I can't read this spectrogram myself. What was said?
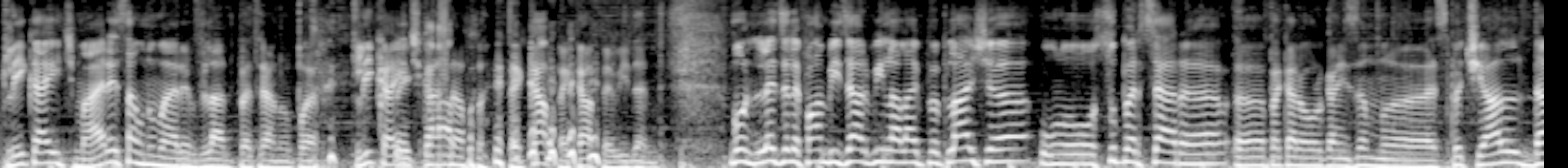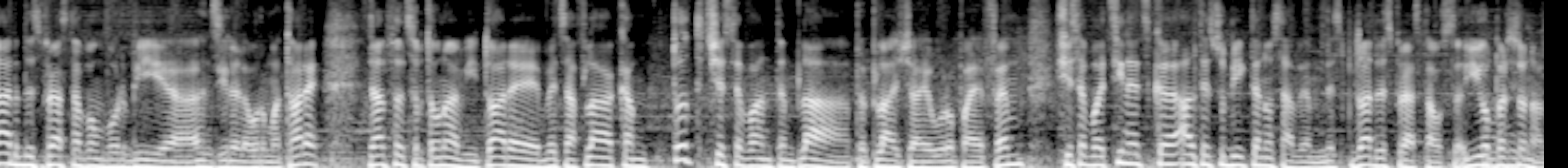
Clic aici. Mai are sau nu mai are Vlad Petreanu păr? Clic aici. Pe ca cap. Să... Pe cap, pe cap, evident. Bun, Leț Elefant Bizar vin la live pe plajă. O super seară uh, pe care o organizăm uh, special, dar despre asta vom vorbi uh, în zilele următoare. De altfel, săptămâna viitoare veți afla cam tot ce se va întâmpla pe plaja Europa FM și să vă țineți că alte subiecte nu o să avem. Des doar despre asta o să... Eu personal.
